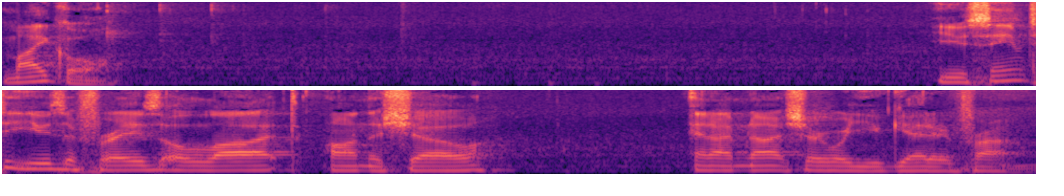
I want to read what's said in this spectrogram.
Michael. You seem to use a phrase a lot on the show, and I'm not sure where you get it from.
